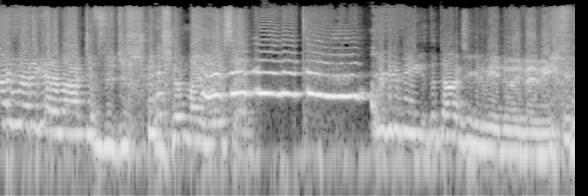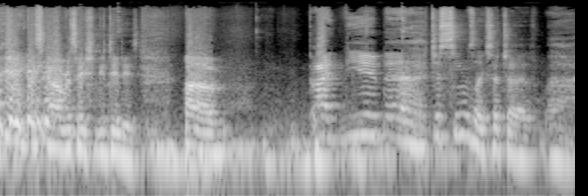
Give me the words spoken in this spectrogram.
I'm running out of octaves to just jump my voice up. You're gonna be the dogs are gonna be annoyed by me. this conversation continues. Um, I it uh, just seems like such a uh,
